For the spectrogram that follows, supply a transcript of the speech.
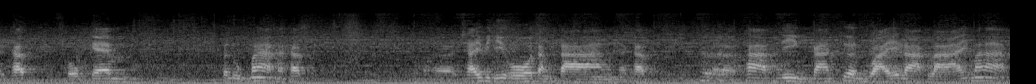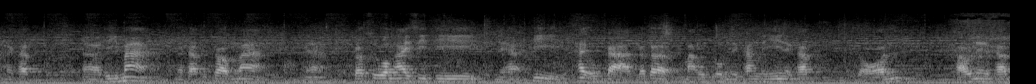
นะครับโปรแกรมสนุกมากนะครับใช้วิดีโอต่างๆนะครับ ภาพนิ่งการเคลื่อนไหวหลากหลายมากนะครับดีมากนะครับชอบมากนะฮะกระทรวง ICT นะฮะที่ให้โอกาสแล้วก็มาอบรมในครั้งนี้นะครับ สอนเขาเนี่ยครับ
